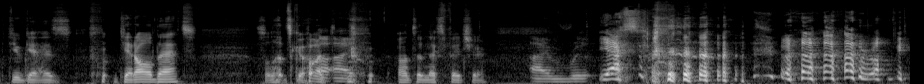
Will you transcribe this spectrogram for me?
did you guys get all that? So let's go on, Uh, I on to the next page here." I really yes. Robbie.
